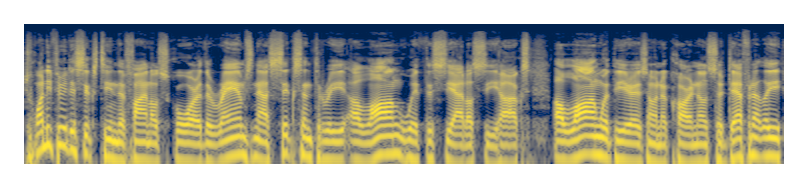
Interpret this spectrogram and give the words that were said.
twenty-three to sixteen, the final score. The Rams now six and three, along with the Seattle Seahawks, along with the Arizona Cardinals. So definitely,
